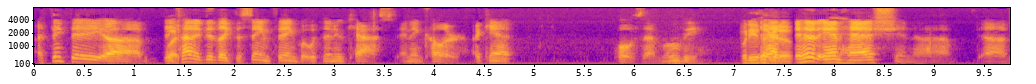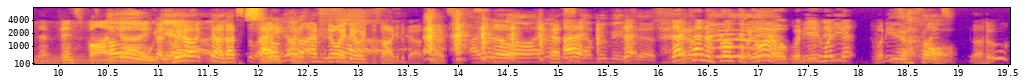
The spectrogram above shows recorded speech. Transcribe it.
I think they uh, they kind of did like the same thing, but with a new cast and in color. I can't. What was that movie? What do you It had, think it had Anne Heche and uh, uh, that Vince Vaughn Oh, guy. of? yeah. We don't. No, that's. I don't. I, don't, I have no Yeah. idea what you're talking about. That's. I don't So, know. I don't know that's- that movie that, exists. I that kind of broke a door open, What do you? What do you? What do you? Yeah. what? Uh, who?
